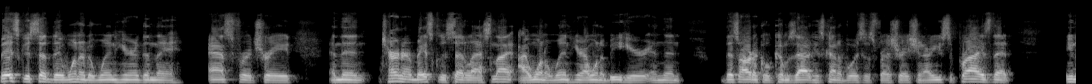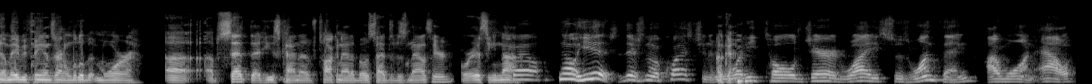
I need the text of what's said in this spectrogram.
basically said they wanted to win here, then they asked for a trade, and then Turner basically said last night, "I want to win here, I want to be here," and then this article comes out and he's kind of voices frustration. Are you surprised that you know maybe fans aren't a little bit more uh, upset that he's kind of talking out of both sides of his mouth here, or is he not? Well, no, he is. There's no question. I mean, Okay. what he told Jared Weiss was one thing: I want out,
